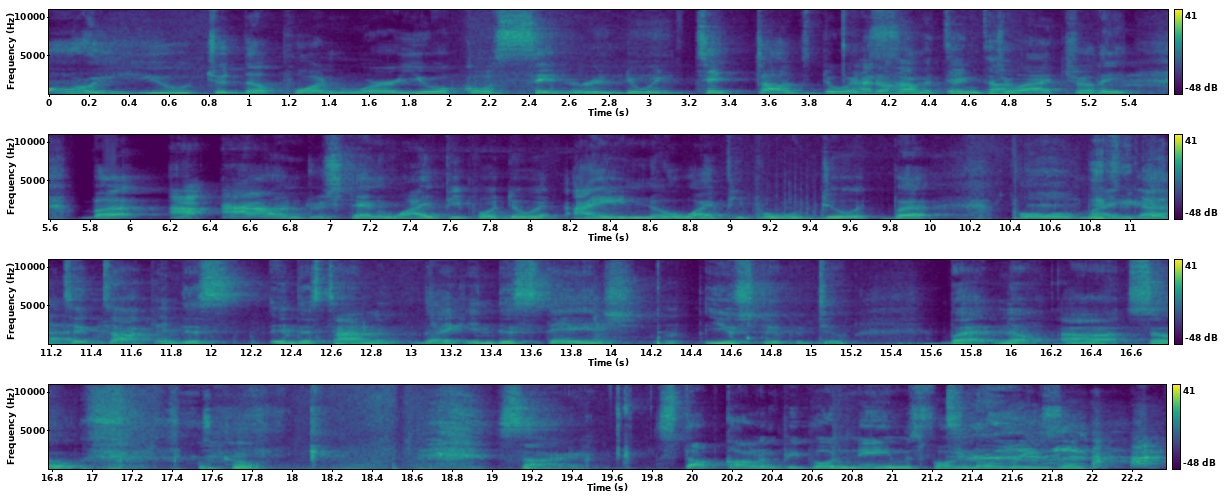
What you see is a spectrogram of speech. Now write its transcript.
Are you to the point where you're considering doing TikToks, doing I don't have a something to actually? But I, I understand why people do it. I know why people would do it. But oh my god! if you god! get TikTok in this in this time, like in this stage, you're stupid too. But no, uh, so sorry. Stop calling people names for no reason.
